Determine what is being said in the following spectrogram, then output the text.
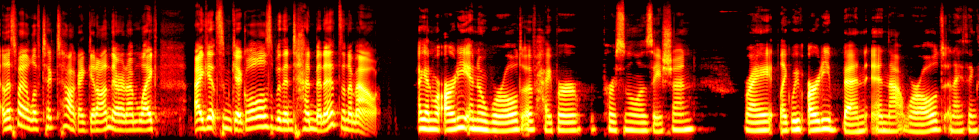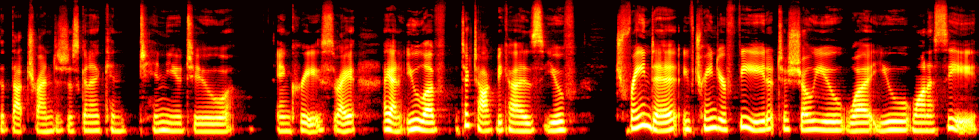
And that's why i love tiktok. I get on there and i'm like i get some giggles within 10 minutes and i'm out again, we're already in a world of hyper personalization, right? Like we've already been in that world. And I think that that trend is just going to continue to increase, right? Again, you love TikTok because you've trained it, you've trained your feed to show you what you want to see.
